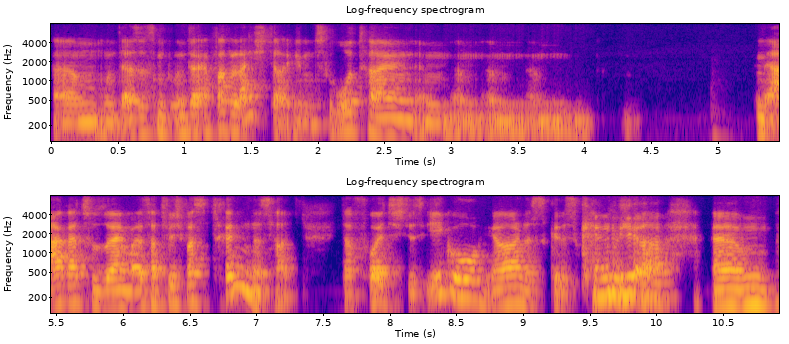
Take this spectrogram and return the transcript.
Ähm, und das ist mitunter einfach leichter, eben zu urteilen, im, im, im, im Ärger zu sein, weil es natürlich was Trennendes hat. Da freut sich das Ego, ja, das, das kennen wir. Ähm,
